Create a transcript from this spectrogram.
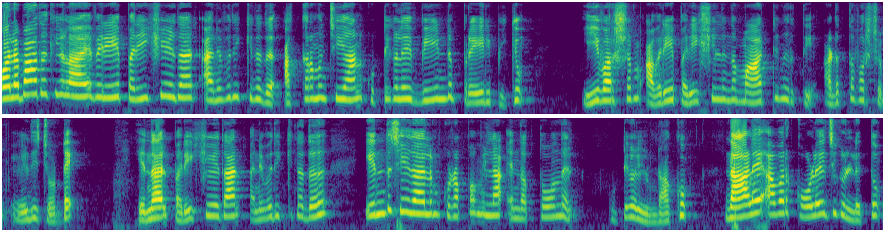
കൊലപാതകികളായവരെ പരീക്ഷ എഴുതാൻ അനുവദിക്കുന്നത് അക്രമം ചെയ്യാൻ കുട്ടികളെ വീണ്ടും പ്രേരിപ്പിക്കും. ഈ വർഷം അവരെ പരീക്ഷയിൽ നിന്ന് മാറ്റി നിർത്തി അടുത്ത വർഷം എഴുതിച്ചോട്ടെ. എന്നാൽ പരീക്ഷ എഴുതാൻ അനുവദിക്കുന്നത് എന്തു ചെയ്താലും കുഴപ്പമില്ല എന്ന തോന്നൽ കുട്ടികളിലുണ്ടാക്കും. നാളെ അവർ കോളേജുകളിലെത്തും.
